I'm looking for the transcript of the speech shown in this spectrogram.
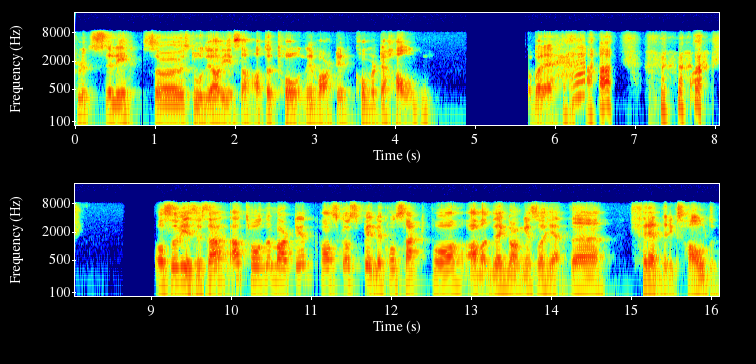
plutselig så sto det i avisa at Tony Martin kommer til Halden. Og bare Hæ? Og så viser det seg at Tony Martin han skal spille konsert på Den gangen så het det Fredrikshald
